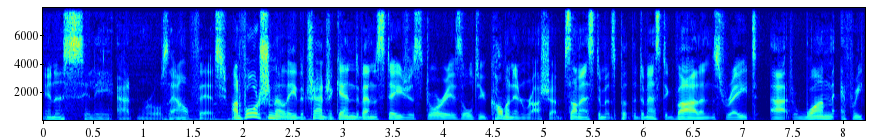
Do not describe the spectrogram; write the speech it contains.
in a silly admiral's outfit. Unfortunately, the tragic end of Anastasia's story is all too common in Russia. Some estimates put the domestic violence rate at one every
